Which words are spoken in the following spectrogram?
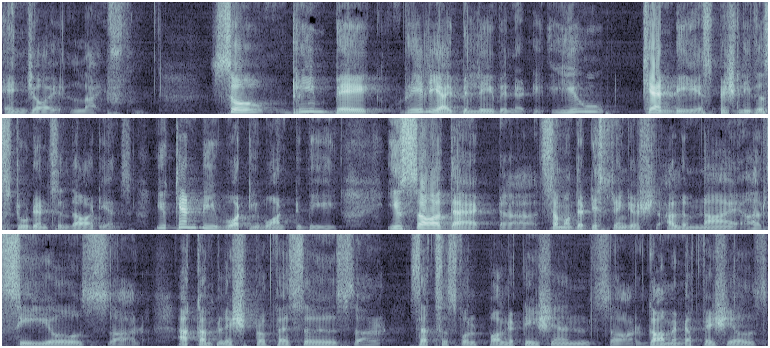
enjoy life. So, dream big, really, I believe in it. You can be, especially the students in the audience, you can be what you want to be. You saw that uh, some of the distinguished alumni are CEOs or accomplished professors or successful politicians or government officials.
